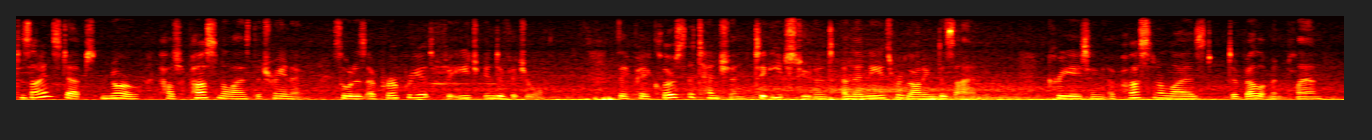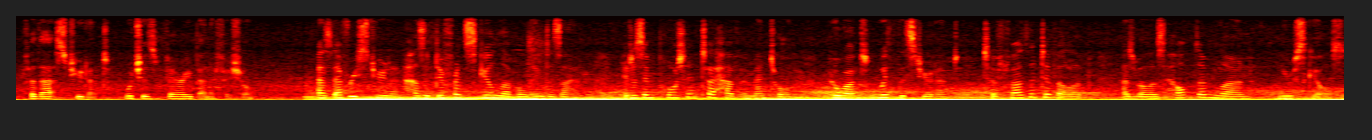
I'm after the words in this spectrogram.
Design Steps know how to personalize the training so it is appropriate for each individual. They pay close attention to each student and their needs regarding design, creating a personalized development plan for that student, which is very beneficial. As every student has a different skill level in design, it is important to have a mentor who works with the student to further develop as well as help them learn new skills.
